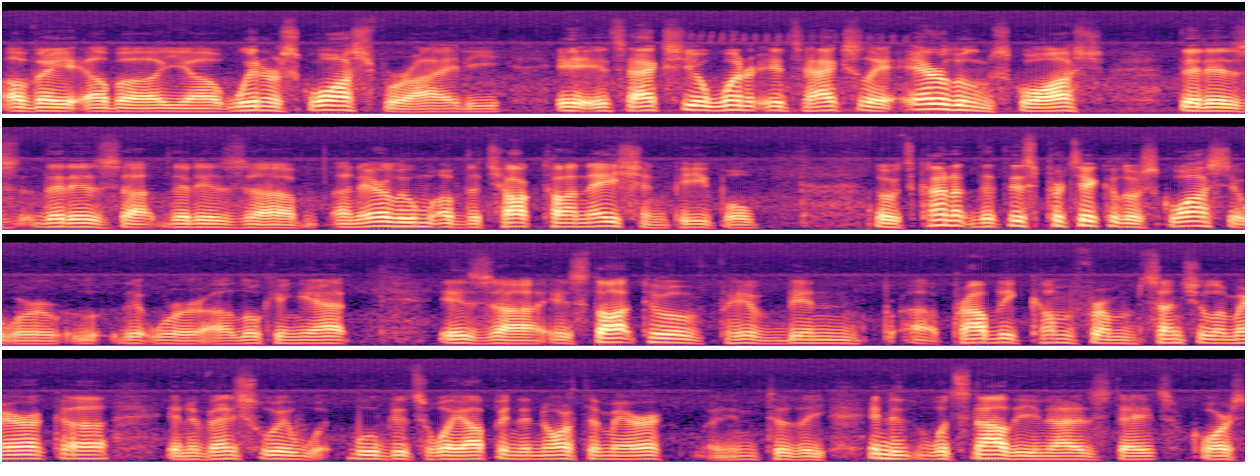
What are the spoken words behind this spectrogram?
of a, of a uh, winter squash variety. It, it's actually a winter, it's actually an heirloom squash that is, that is, uh, that is uh, an heirloom of the Choctaw Nation people. So it's kind of that this particular squash that we're that we're uh, looking at is uh, is thought to have, have been uh, probably come from Central America and eventually moved its way up into North America into the into what's now the United States, of course.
